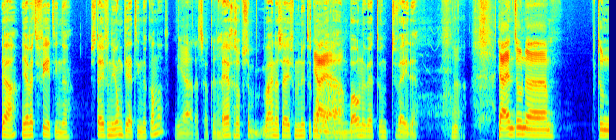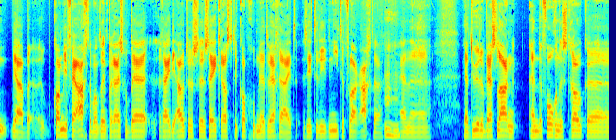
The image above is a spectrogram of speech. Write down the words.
Ja, jij werd veertiende. Steven de Jong dertiende, kan dat? Ja, dat zou kunnen. Ergens op bijna zeven minuten kwam Ja, je ja, ja. aan. Bonen werd toen tweede. Ja, ja en toen, eh, toen ja, kwam je ver achter. Want in Parijs-Roubaix rijden die auto's... eh, zeker als de kopgroep net wegrijdt... zitten die niet te vlak achter. Mhm. En eh, ja, het duurde best lang. En de volgende strook... eh,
